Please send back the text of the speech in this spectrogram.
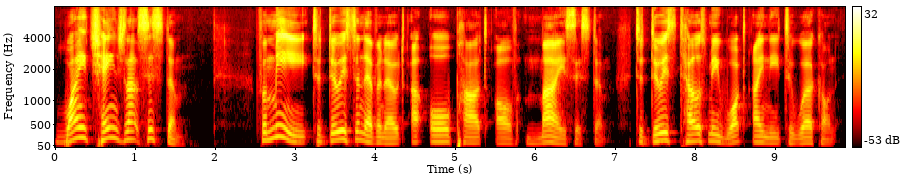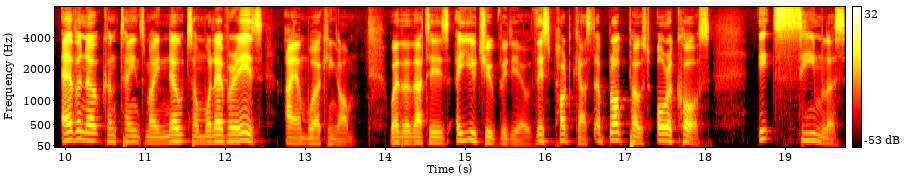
why change that system? For me, Todoist and Evernote are all part of my system. Todoist tells me what I need to work on. Evernote contains my notes on whatever it is I am working on, whether that is a YouTube video, this podcast, a blog post, or a course. It's seamless,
